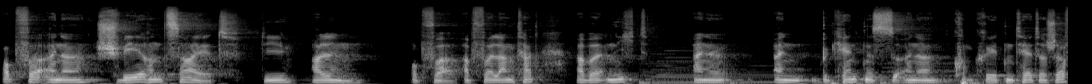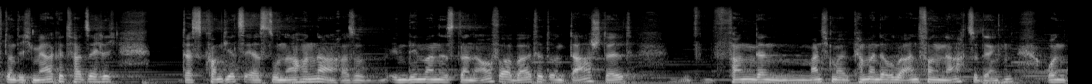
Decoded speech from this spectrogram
Opfer einer schweren Zeit, die allen Opfer abverlangt hat, aber nicht eine ein Bekenntnis zu einer konkreten Täterschaft. Und ich merke tatsächlich, das kommt jetzt erst so nach und nach. Also indem man es dann aufarbeitet und darstellt, fangen dann manchmal kann man darüber anfangen nachzudenken und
